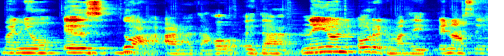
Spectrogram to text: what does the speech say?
baino ez doa aratago, eta nahi horrek mateit pena ze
